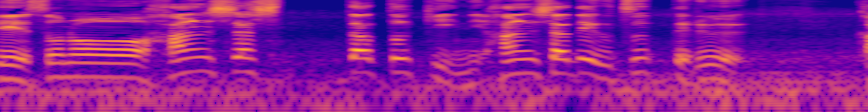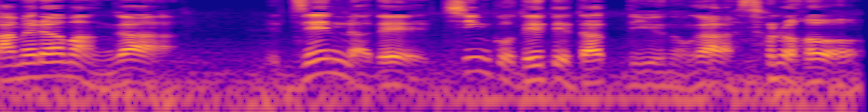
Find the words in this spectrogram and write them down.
で、その反射した時に、反射で映ってるカメラマンが、全裸でチンコ出てたっていうのが、その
